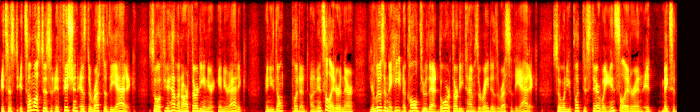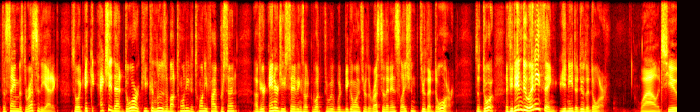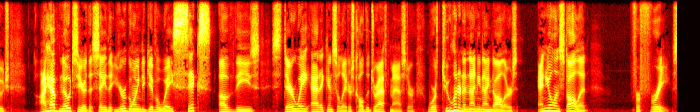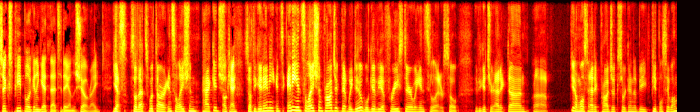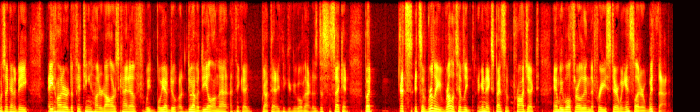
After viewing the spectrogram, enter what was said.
It's just, it's almost as efficient as the rest of the attic. So if you have an R30 in your in your attic and you don't put an, an insulator in there, you're losing the heat and the cold through that door 30 times the rate as the rest of the attic. So when you put the stairway insulator in, it makes it the same as the rest of the attic. So it, it actually that door you can lose about 20 to 25 percent of your energy savings, like what would be going through the rest of that insulation through the door. The door. If you didn't do anything, you need to do the door. Wow, it's huge. I have notes here that say that you're going to give away six of these stairway attic insulators called the Draftmaster, worth $299, and you'll install it for free. Six people are going to get that today on the show, right? Yes. So that's with our insulation package. Okay. So if you get any it's any insulation project that we do, we'll give you a free stairway insulator. So if you get your attic done, uh, you know most attic projects are going to be. People say, well, how much are they going to be? Eight hundred to fifteen hundred dollars. Kind of. We we have do, do have a deal on that. I think I got that. I think you can go over that in just a second. But that's it's a really relatively inexpensive project, and we will throw in the free stairway insulator with that.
